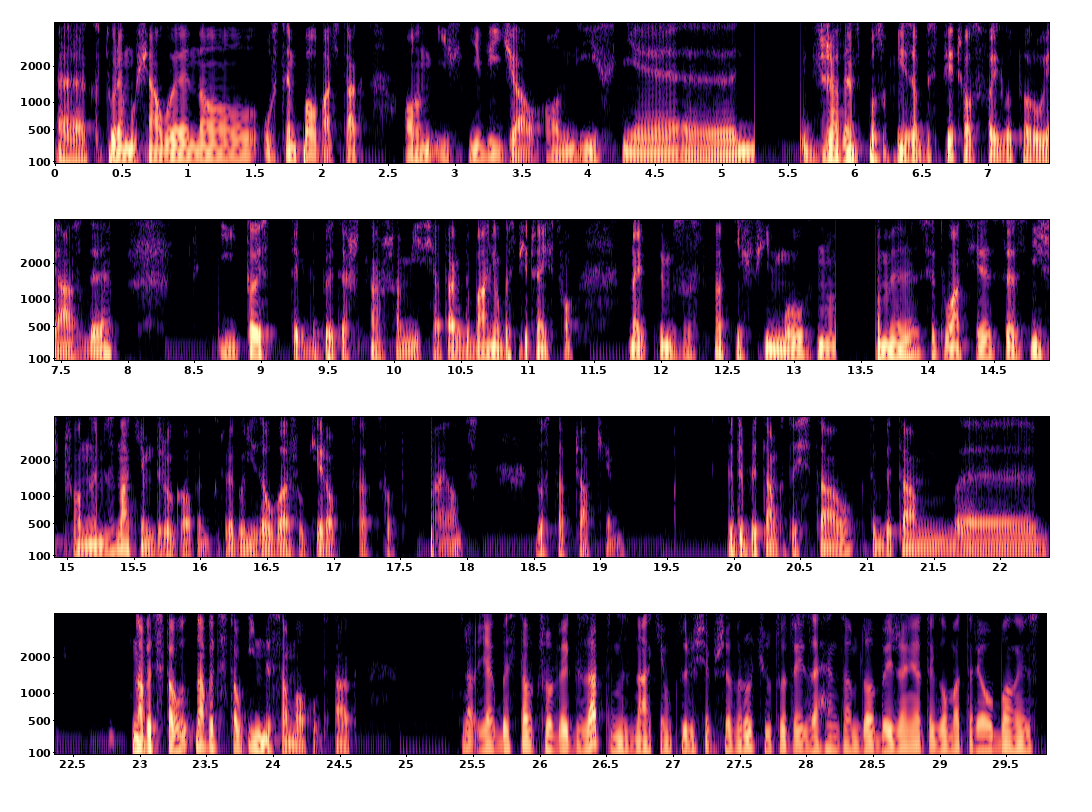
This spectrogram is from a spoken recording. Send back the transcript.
e, które musiały no, ustępować. Tak? On ich nie widział, on ich nie, e, w żaden sposób nie zabezpieczał swojego toru jazdy. I to jest jak gdyby też nasza misja, tak? dbanie o bezpieczeństwo. Na jednym z ostatnich filmów mamy sytuację ze zniszczonym znakiem drogowym, którego nie zauważył kierowca, cofając dostawczakiem. Gdyby tam ktoś stał, gdyby tam e, nawet, stał, nawet stał inny samochód, tak? No, jakby stał człowiek za tym znakiem, który się przewrócił, tutaj zachęcam do obejrzenia tego materiału, bo on jest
